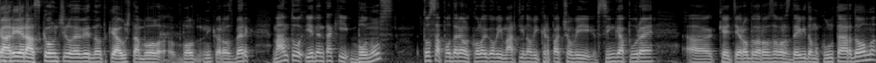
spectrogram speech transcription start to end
kariéra, skončil ve jednotke a už tam bol, bol Nico Rosberg. Mám tu jeden taký bonus, to sa podarilo kolegovi Martinovi Krpačovi v Singapúre, eh, keď robil rozhovor s Davidom Coulthardom.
